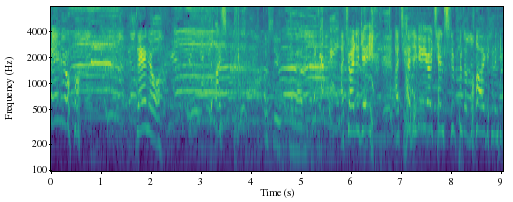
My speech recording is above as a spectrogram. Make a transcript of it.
Daniel. Daniel. Oh shoot, my bad. It's okay. I tried to get you. I tried to get your attention for the vlog, and then you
